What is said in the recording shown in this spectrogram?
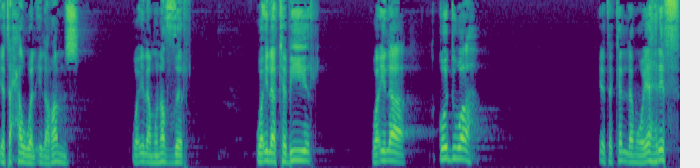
يتحول إلى رمز وإلى منظر وإلى كبير وإلى قدوة يتكلم ويهرف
